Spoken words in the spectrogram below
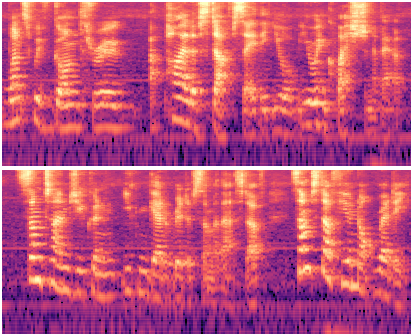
once we've gone through a pile of stuff, say that you're you're in question about. Sometimes you can you can get rid of some of that stuff. Some stuff you're not ready.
